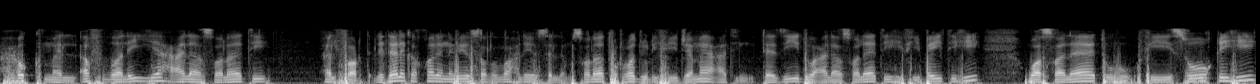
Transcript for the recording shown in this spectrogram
حكم الأفضلية على صلاة الفرد. لذلك قال النبي صلى الله عليه وسلم صلاة الرجل في جماعة تزيد على صلاته في بيته وصلاته في سوقه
